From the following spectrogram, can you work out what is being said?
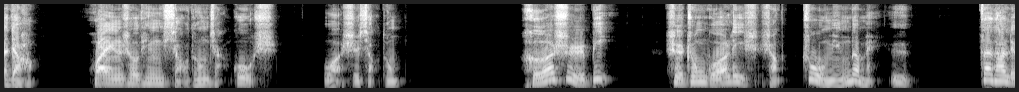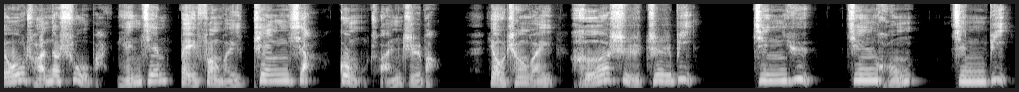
大家好，欢迎收听小东讲故事，我是小东。和氏璧是中国历史上著名的美玉，在它流传的数百年间，被奉为天下共传之宝，又称为和氏之璧、金玉、金红、金璧、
